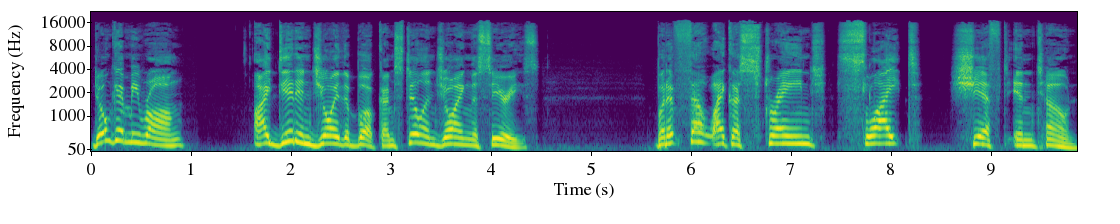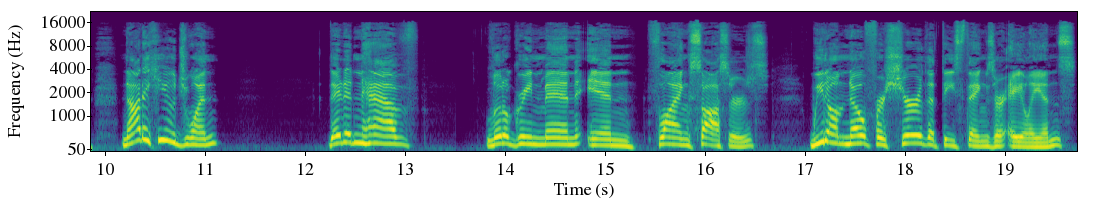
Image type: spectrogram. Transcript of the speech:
Don't get me wrong. I did enjoy the book. I'm still enjoying the series. But it felt like a strange, slight shift in tone. Not a huge one. They didn't have little green men in flying saucers. We don't know for sure that these things are aliens.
